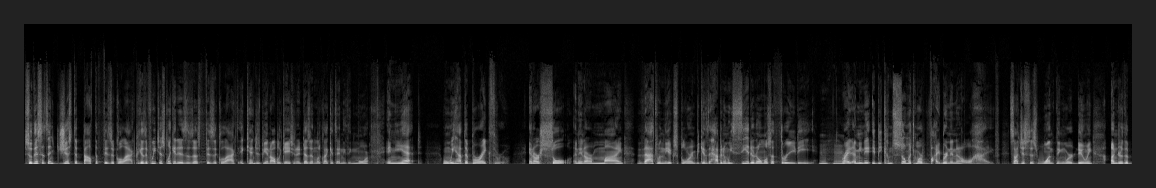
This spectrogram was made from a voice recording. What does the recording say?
So this isn't just about the physical act because if we just look at it as, as a physical act, it can just be an obligation. It doesn't look like it's anything more. And yet, when we have the breakthrough in our soul and in our mind, that's when the exploring begins to happen. And we see it in almost a 3D, mm-hmm. right? I mean, it, it becomes so much more vibrant and alive. It's not just this one thing we're doing under the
